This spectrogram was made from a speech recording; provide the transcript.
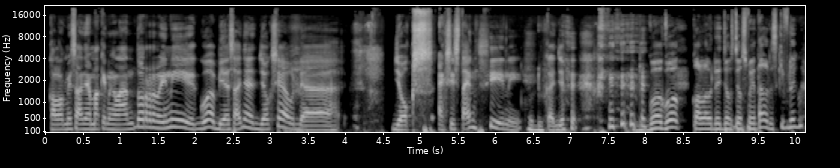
kalau misalnya makin ngelantur ini gue biasanya jokesnya udah jokes eksistensi nih. Kaja- gue gue kalau udah jokes jokes mental udah skip deh gue.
